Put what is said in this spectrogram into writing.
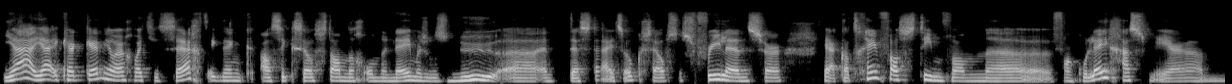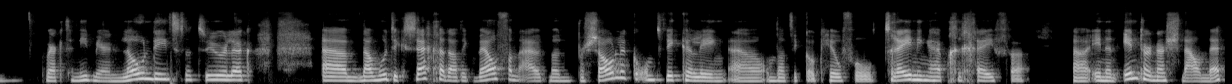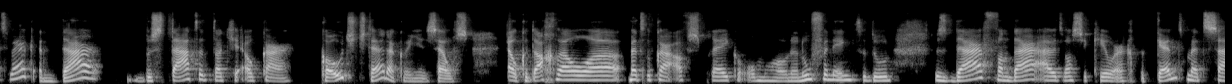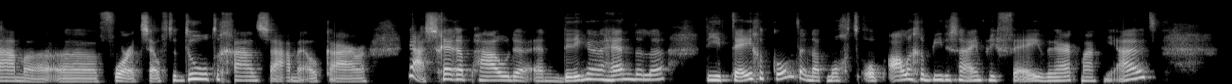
Ja, ja, ik herken heel erg wat je zegt. Ik denk als ik zelfstandig ondernemer, zoals nu uh, en destijds ook zelfs als freelancer, ja, ik had geen vast team van, uh, van collega's meer. Um, ik werkte niet meer in loondienst natuurlijk. Um, nou moet ik zeggen dat ik wel vanuit mijn persoonlijke ontwikkeling, uh, omdat ik ook heel veel trainingen heb gegeven uh, in een internationaal netwerk. En daar bestaat het dat je elkaar coacht. Hè. Daar kun je zelfs elke dag wel uh, met elkaar afspreken om gewoon een oefening te doen. Dus daar, van daaruit was ik heel erg bekend met samen uh, voor hetzelfde doel te gaan, samen elkaar ja, scherp houden en dingen handelen die je tegenkomt. En dat mocht op alle gebieden zijn, privé, werk, maakt niet uit.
